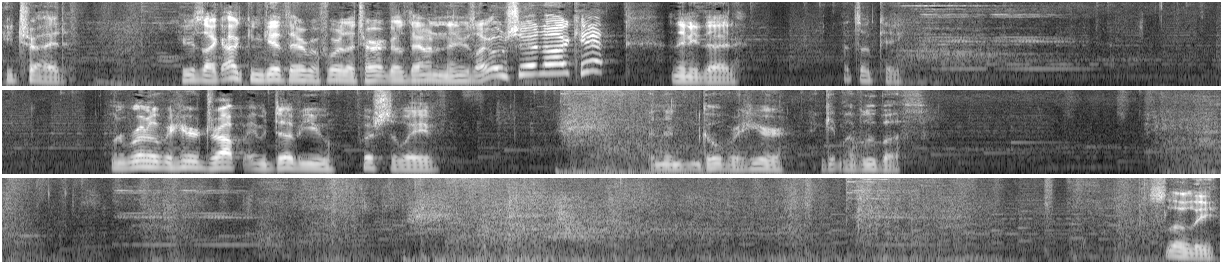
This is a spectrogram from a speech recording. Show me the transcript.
He tried. He was like, I can get there before the turret goes down, and then he was like, oh shit, no I can't! And then he died. That's okay. I'm gonna run over here, drop MW, push the wave, and then go over here and get my blue buff. Slowly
